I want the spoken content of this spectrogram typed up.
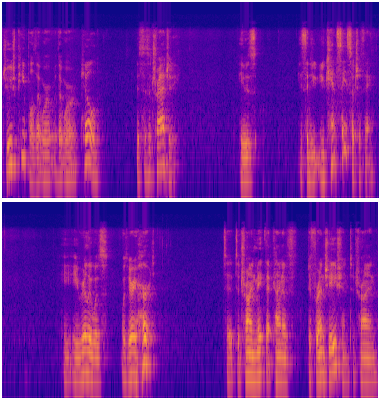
Jewish people that were that were killed. This is a tragedy. He was he said, You, you can't say such a thing. He, he really was, was very hurt to, to try and make that kind of differentiation, to try and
